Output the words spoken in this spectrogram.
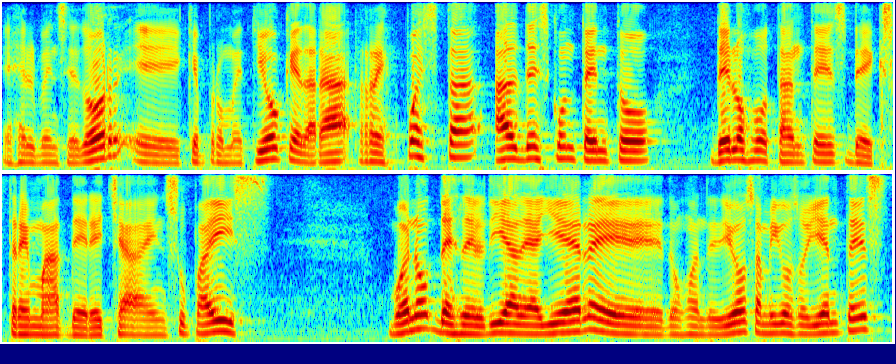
Es el vencedor eh, que prometió que dará respuesta al descontento de los votantes de extrema derecha en su país. Bueno, desde el día de ayer, eh, don Juan de Dios, amigos oyentes,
